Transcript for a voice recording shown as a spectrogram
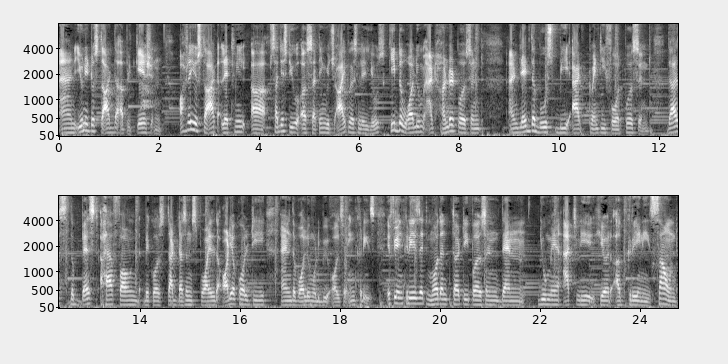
and you need to start the application. After you start, let me uh, suggest you a setting which I personally use. Keep the volume at 100% and let the boost be at 24% that's the best i have found because that doesn't spoil the audio quality and the volume would be also increased. If you increase it more than 30% then you may actually hear a grainy sound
